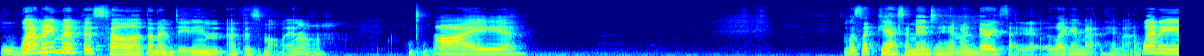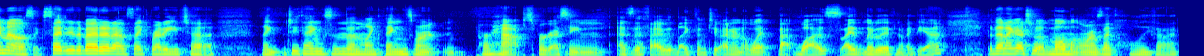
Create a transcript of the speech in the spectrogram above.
when I met this fella that I'm dating at this moment, I was like, yes, I'm into him. I'm very excited. It was like I met him at a wedding. I was excited about it. I was like ready to like do things and then like things weren't perhaps progressing as if I would like them to. I don't know what that was. I literally have no idea. But then I got to a moment where I was like, holy fuck.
